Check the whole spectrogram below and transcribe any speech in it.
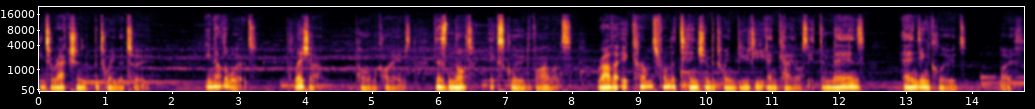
interaction between the two. In other words, pleasure, the poem claims, does not exclude violence. Rather, it comes from the tension between beauty and chaos. It demands and includes both.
